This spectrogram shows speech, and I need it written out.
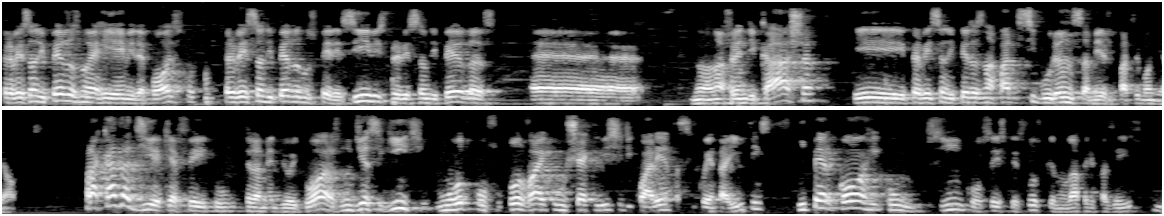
prevenção de perdas no RM depósito, prevenção de perdas nos perecíveis, prevenção de perdas é, na frente de caixa, e prevenção de perdas na parte de segurança mesmo patrimonial. Para cada dia que é feito um treinamento de 8 horas, no dia seguinte, um outro consultor vai com um checklist de 40, 50 itens e percorre com 5 ou 6 pessoas, porque não dá para ele fazer isso com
